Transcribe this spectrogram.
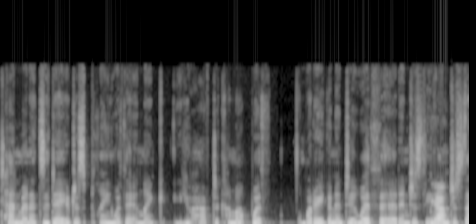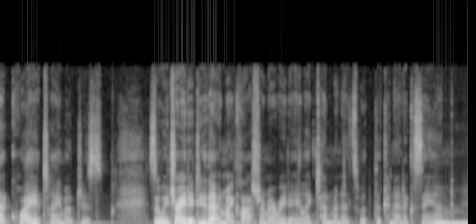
10 minutes a day of just playing with it and like you have to come up with what are you going to do with it and just even Yeah. just that quiet time of just so we try to do that in my classroom every day like 10 minutes with the kinetic sand Mm-hmm.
